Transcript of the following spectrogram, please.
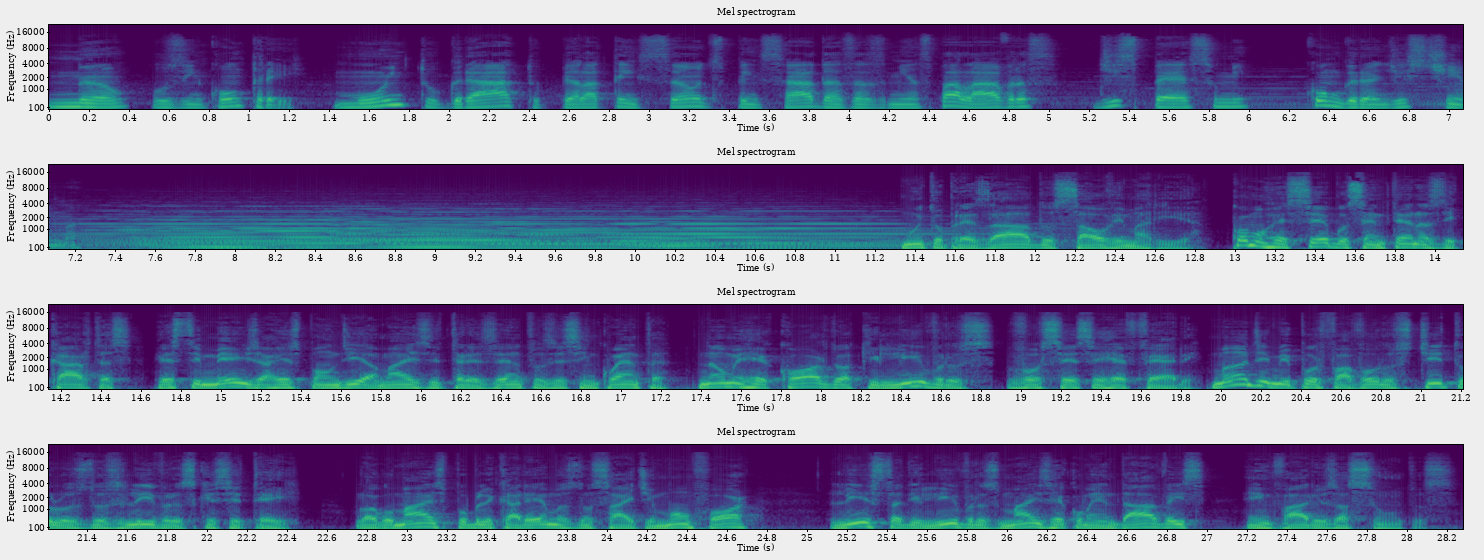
não os encontrei. Muito grato pela atenção dispensada às minhas palavras, despeço-me com grande estima. Muito prezado, salve Maria. Como recebo centenas de cartas, este mês já respondi a mais de 350. Não me recordo a que livros você se refere. Mande-me, por favor, os títulos dos livros que citei. Logo mais publicaremos no site Monfort lista de livros mais recomendáveis em vários assuntos.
